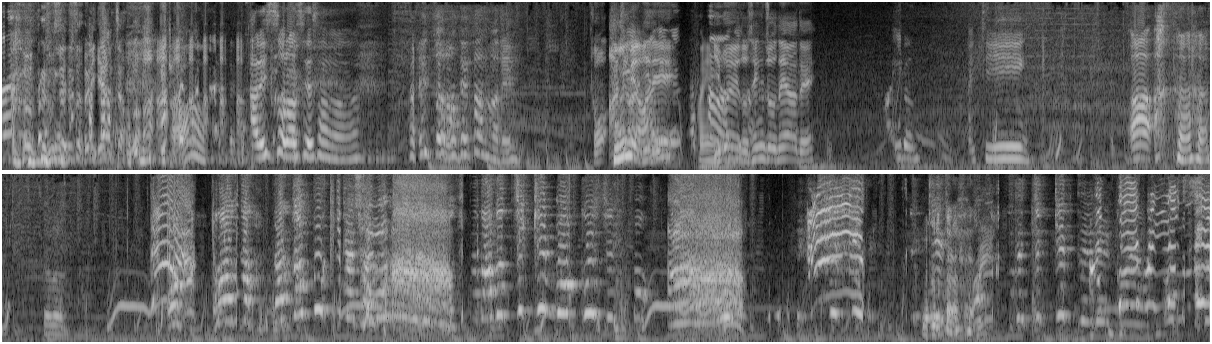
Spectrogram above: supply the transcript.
무슨 소리야 저거? 잘 있어라, 세상아. 잘했더라 세상아래. 어 아니 죽으면 아니네. 아니네. 이번에도 생존해야 돼. 아, 이런. 파이팅. 아, 저런. 아나나 떡볶이를 잘못 먹었어. 나도 치킨 먹고 싶어. 엄마한테 치킨 드릴 거야. 엄마한테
